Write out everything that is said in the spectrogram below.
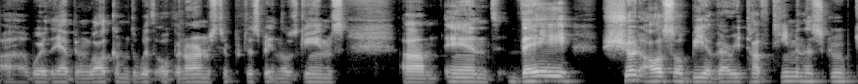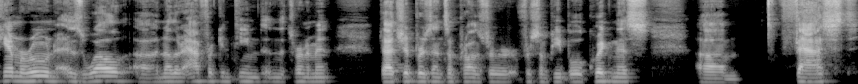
uh, where they have been welcomed with open arms to participate in those games. Um, and they should also be a very tough team in this group. Cameroon as well, uh, another African team in the tournament that should present some problems for for some people. Quickness, um, fast,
